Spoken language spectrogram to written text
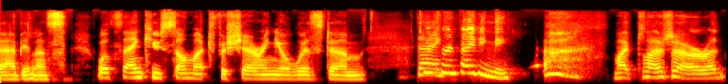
Fabulous. Well, thank you so much for sharing your wisdom. Thank you for inviting me. My pleasure. And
